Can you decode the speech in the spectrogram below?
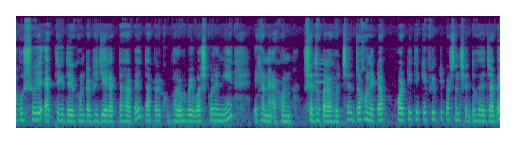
অবশ্যই এক থেকে দেড় ঘণ্টা ভিজিয়ে রাখতে হবে। তারপরে খুব ভালোভাবে ওয়াশ করে নিয়ে এখানে এখন সেদ্ধ করা হচ্ছে। যখন এটা ফর্টি থেকে ফিফটি পার্সেন্ট সেদ্ধ হয়ে যাবে,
